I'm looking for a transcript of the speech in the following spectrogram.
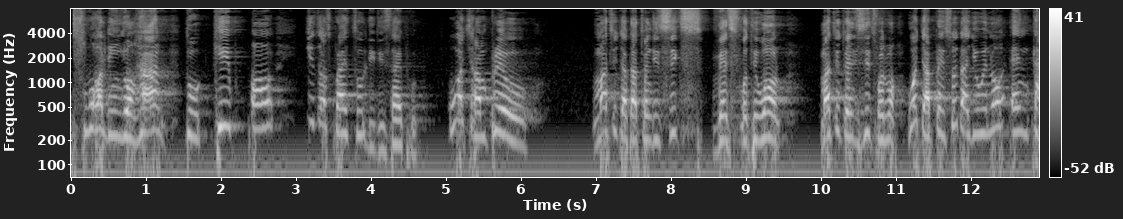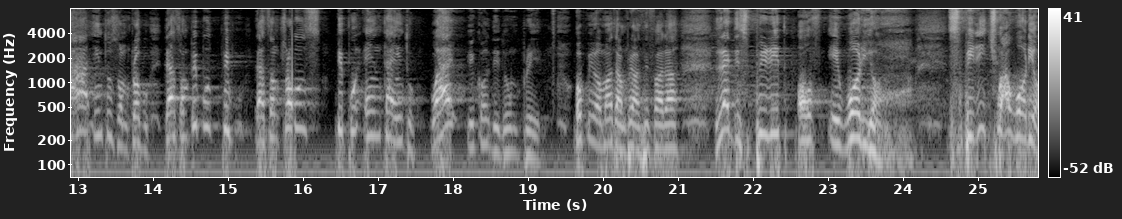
sword in your hand to keep on. Jesus Christ told the disciple, watch and pray. Oh. Matthew chapter 26, verse 41. Matthew 26, 41. Watch and pray so that you will not enter into some trouble. There are some people, people, there are some troubles people enter into. Why? Because they don't pray. Open your mouth and pray and say, Father, let the spirit of a warrior, spiritual warrior,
